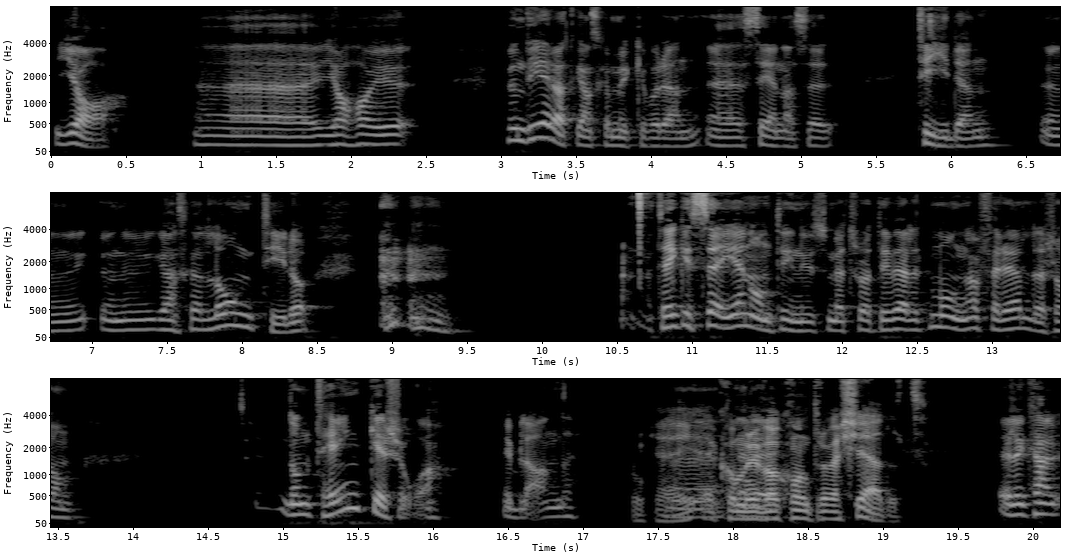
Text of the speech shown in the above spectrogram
Ja. Eh, jag har ju funderat ganska mycket på den eh, senaste tiden. Under, ganska lång tid. Och jag tänker säga någonting nu som jag tror att det är väldigt många föräldrar som de tänker så ibland. Okej, Eh, kommer det vara kontroversiellt? Eller kan,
